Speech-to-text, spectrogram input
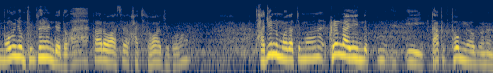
몸이 좀 불편했는데도 아, 따라와서 같이 도와주고 자주는 못 왔지만 그러나 이, 이 닥터 톰 러브는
